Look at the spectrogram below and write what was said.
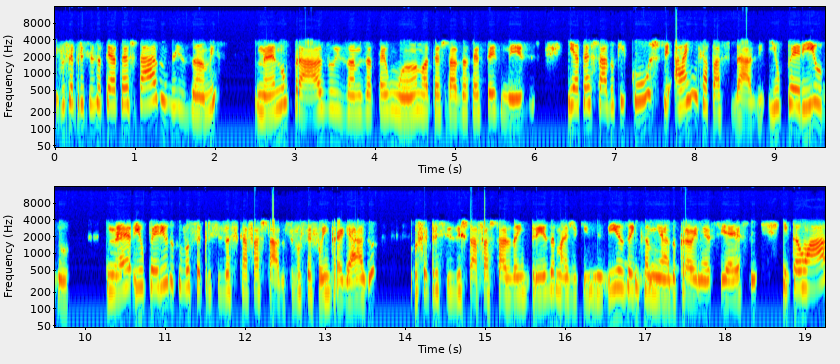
e você precisa ter atestados e exames, né, no prazo, exames até um ano, atestados até seis meses, e atestado que custe a incapacidade e o período, né, e o período que você precisa ficar afastado. Se você for empregado, você precisa estar afastado da empresa mais de 15 dias, encaminhado para o INSS. Então, há,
